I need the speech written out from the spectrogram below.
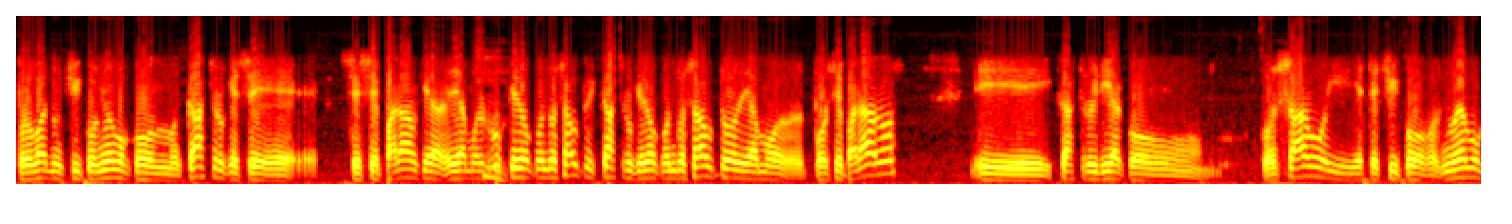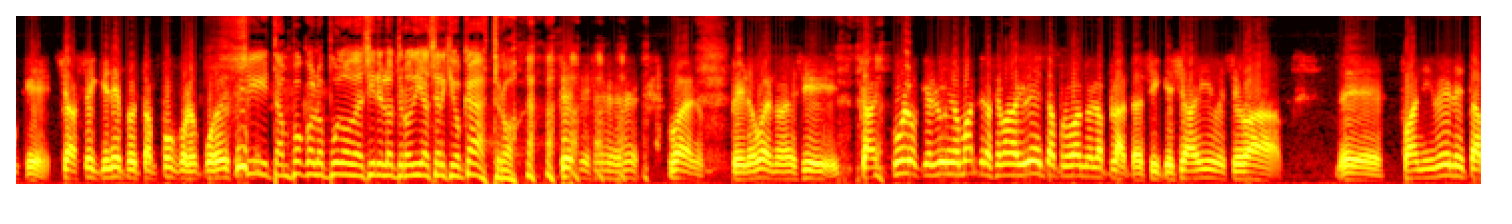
probando un chico nuevo con Castro que se se separaron, que digamos el Rus quedó con dos autos y Castro quedó con dos autos, digamos, por separados y Castro iría con con Sago y este chico nuevo que ya sé quién es, pero tampoco lo puedo decir. Sí, tampoco lo pudo decir el otro día Sergio Castro. bueno, pero bueno, es decir, calculo que el lunes o martes la semana que viene está probando en La Plata, así que ya ahí se va. Eh, Fanny está,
